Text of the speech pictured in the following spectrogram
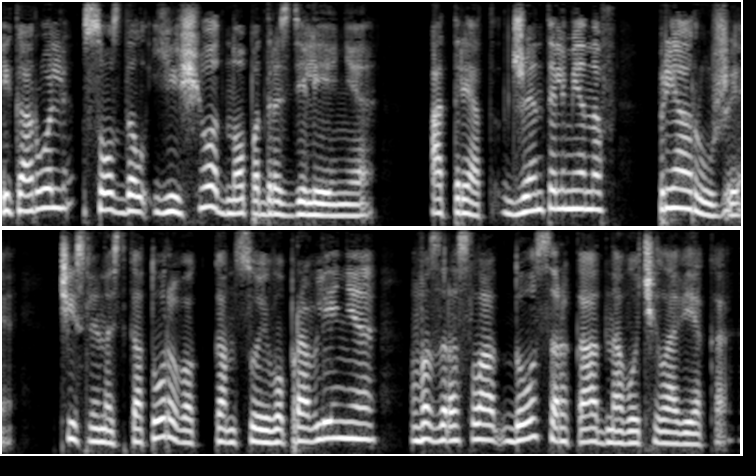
и король создал еще одно подразделение — отряд джентльменов при оружии, численность которого к концу его правления возросла до 41 человека.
